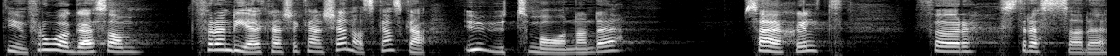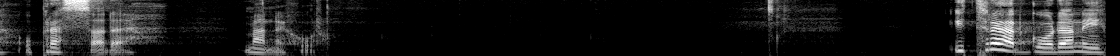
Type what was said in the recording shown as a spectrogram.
Det är en fråga som för en del kanske kan kännas ganska utmanande. Särskilt för stressade och pressade människor. I trädgården i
